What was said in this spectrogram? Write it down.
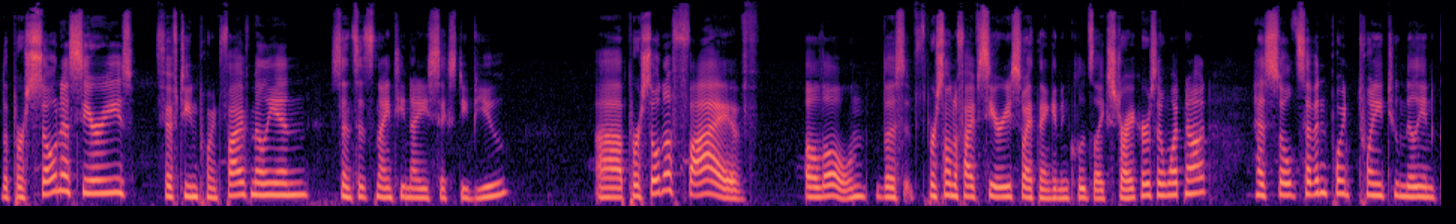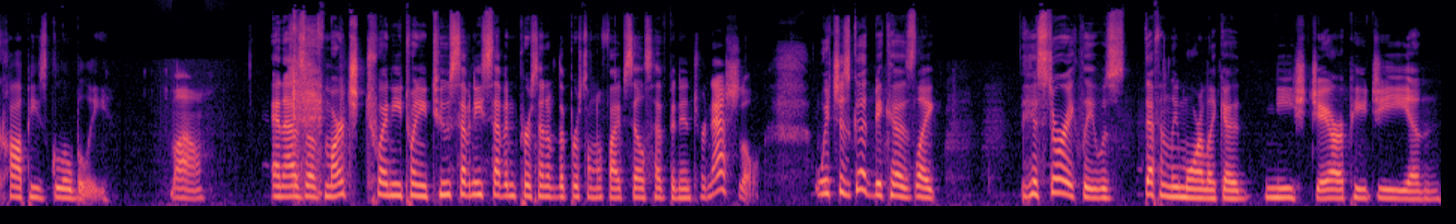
The Persona series 15.5 million since its 1996 debut. Uh, Persona 5 alone, the Persona 5 series, so I think it includes like Strikers and whatnot, has sold 7.22 million copies globally. wow. And as of March 2022, 77% of the Persona 5 sales have been international, which is good because, like, historically, it was definitely more like a niche JRPG and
